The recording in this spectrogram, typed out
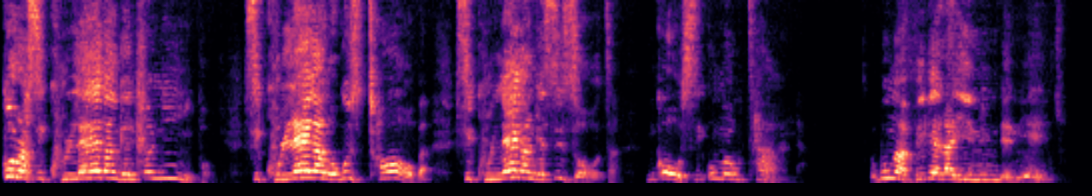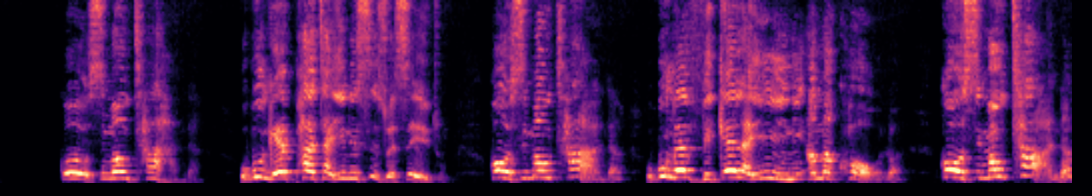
kodwa sikhuleka ngenhlonipho sikhuleka ngokuzithoba sikhuleka ngesizotha. Nkosi uma uthanda ubungavikela yini imindeni yethu? Nkosi mawuthanda ubungephatha yini isizwe sethu? Nkosi mawuthanda ubungevikela yini amakholwa? Nkosi mawuthanda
